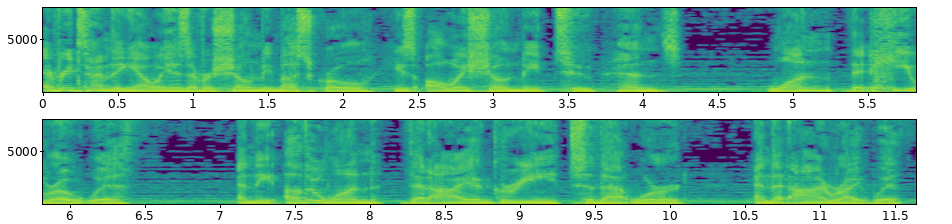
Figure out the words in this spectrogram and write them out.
every time that Yahweh has ever shown me my scroll, he's always shown me two pens. One that he wrote with and the other one that I agree to that word and that I write with.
